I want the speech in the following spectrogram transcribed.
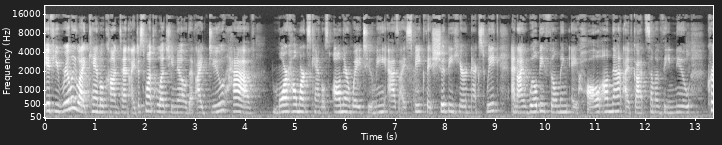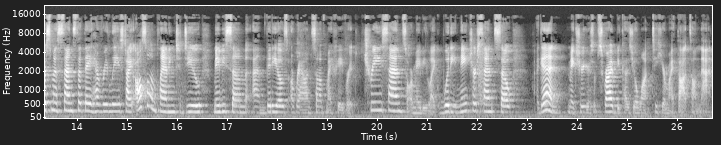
If you really like candle content, I just want to let you know that I do have more Homeworx candles on their way to me as I speak. They should be here next week, and I will be filming a haul on that. I've got some of the new Christmas scents that they have released. I also am planning to do maybe some um, videos around some of my favorite tree scents or maybe like woody nature scents. So again, make sure you're subscribed because you'll want to hear my thoughts on that.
